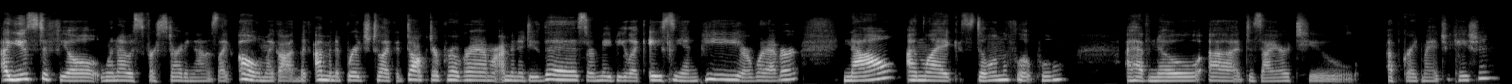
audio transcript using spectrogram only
I used to feel when I was first starting I was like, "Oh my god, like I'm going to bridge to like a doctor program or I'm going to do this or maybe like ACNP or whatever." Now, I'm like still in the float pool. I have no uh desire to upgrade my education.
